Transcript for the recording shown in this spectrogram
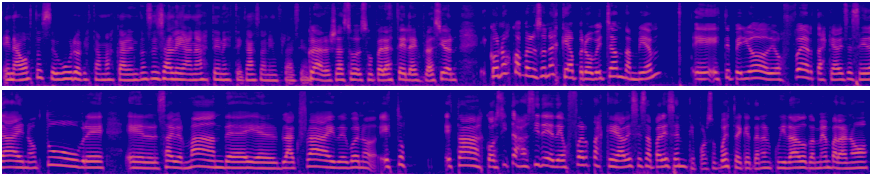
en agosto seguro que está más caro. Entonces ya le ganaste en este caso a la inflación. Claro, ya superaste la inflación. Conozco a personas que aprovechan también eh, este periodo de ofertas que a veces se da en octubre, el Cyber Monday, el Black Friday, bueno, estos estas cositas así de, de, ofertas que a veces aparecen, que por supuesto hay que tener cuidado también para no,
